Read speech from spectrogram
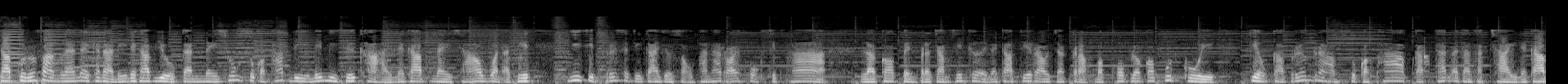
ครับคุณผู้ฟังและในขณะนี้นะครับอยู่กันในช่วงสุขภาพดีไม่มีซื้อขายนะครับในเช้าวันอาทิตย์ 20 พฤศจิกายน 2565 แล้วก็เป็นประจำเช่นเคยนะครับ ที่เราจะกลับมาพบแล้วก็พูดคุย เกี่ยวกับเรื่องราวสุขภาพกับท่านอาจารย์ศักชัยนะครับ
